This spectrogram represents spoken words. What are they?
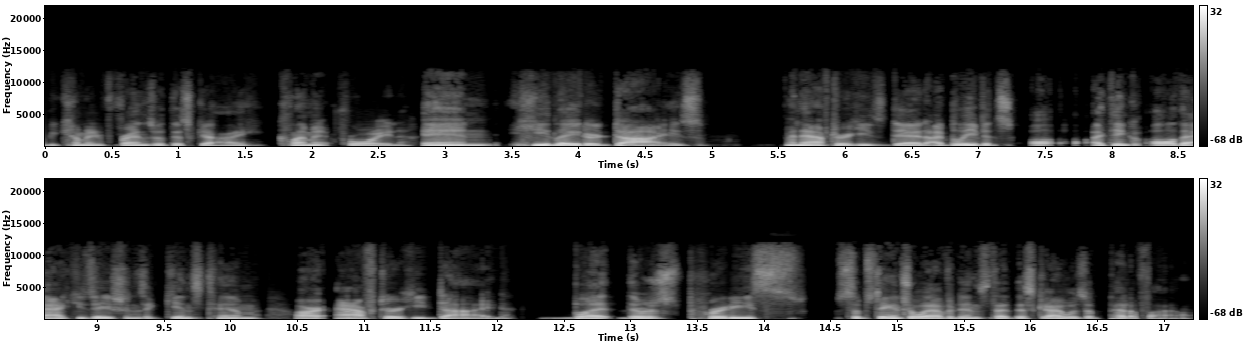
becoming friends with this guy, Clement Freud, and he later dies. And after he's dead, I believe it's all, I think all the accusations against him are after he died. But there's pretty s- substantial evidence that this guy was a pedophile.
